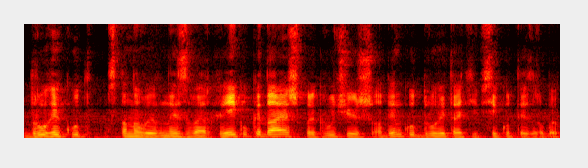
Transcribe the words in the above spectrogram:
другий кут встановив, низ вверх. Рейку кидаєш, прикручуєш один кут, другий, третій, всі кути зробив.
